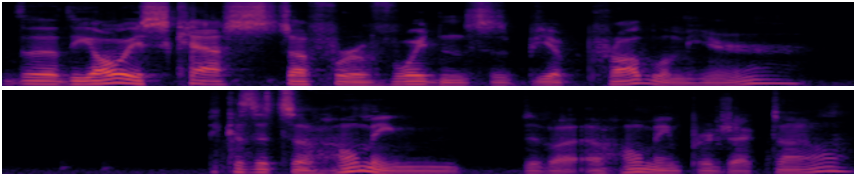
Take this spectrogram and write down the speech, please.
the the always cast stuff for avoidance would be a problem here. Because it's a homing a homing projectile.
